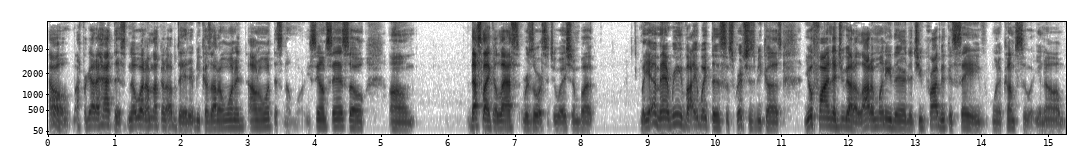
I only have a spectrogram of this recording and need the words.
Oh, I forgot I had this. You know what? I'm not going to update it because I don't want to. I don't want this no more. You see what I'm saying? So um, that's like a last resort situation, but. But yeah, man, reevaluate the subscriptions because you'll find that you got a lot of money there that you probably could save when it comes to it. You know,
